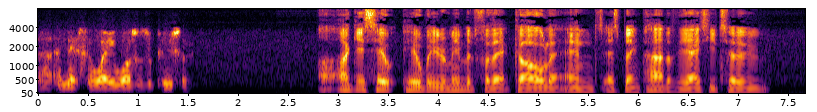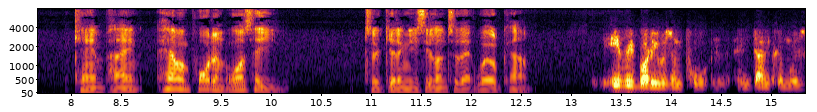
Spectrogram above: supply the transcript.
uh, and that's the way he was as a person. I guess he'll he'll be remembered for that goal and as being part of the '82 campaign. How important was he to getting New Zealand to that World Cup? Everybody was important, and Duncan was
